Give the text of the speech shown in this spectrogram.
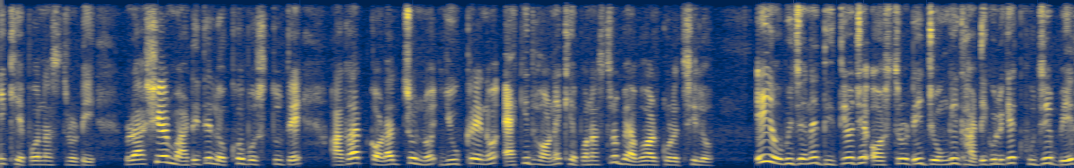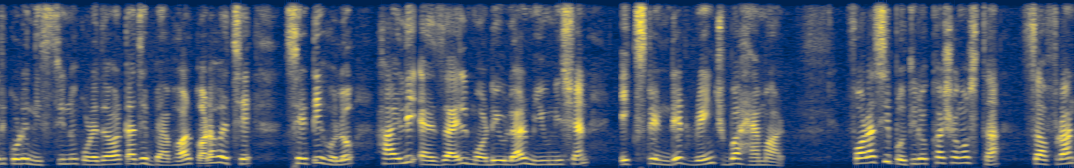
এই ক্ষেপণাস্ত্রটি। রাশিয়ার মাটিতে লক্ষ্যবস্তুতে আঘাত করার জন্য ইউক্রেনও একই ধরনের ক্ষেপণাস্ত্র ব্যবহার করেছিল। এই অভিযানে দ্বিতীয় যে অস্ত্রটি জঙ্গি ঘাঁটিগুলিকে খুঁজে বের করে নিশ্চিহ্ন করে দেওয়ার কাজে ব্যবহার করা হয়েছে, সেটি হলো highly agile modular munition, extended range বা হ্যামার। ফরাসি প্রতিরক্ষা সংস্থা সাফরান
